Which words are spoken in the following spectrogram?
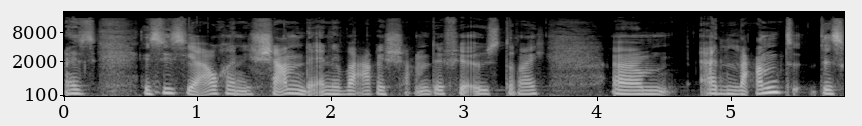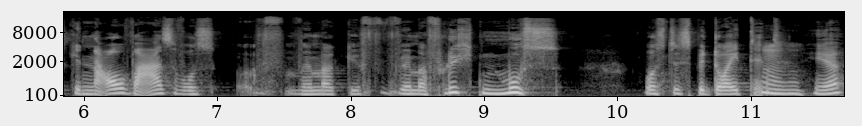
Es, es ist ja auch eine Schande, eine wahre Schande für Österreich. Ähm, ein Land, das genau weiß, was, wenn man, wenn man flüchten muss, was das bedeutet. Mhm. Ja?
